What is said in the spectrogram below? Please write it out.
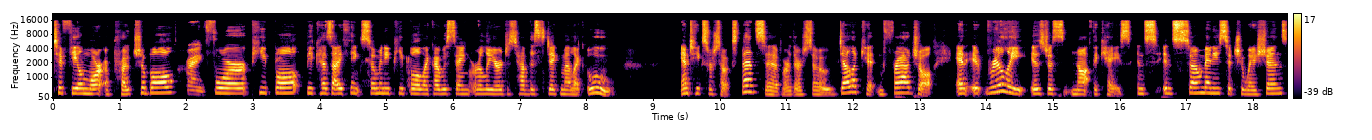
to feel more approachable right. for people because I think so many people, like I was saying earlier, just have this stigma like, ooh, antiques are so expensive or they're so delicate and fragile. And it really is just not the case. In, in so many situations,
